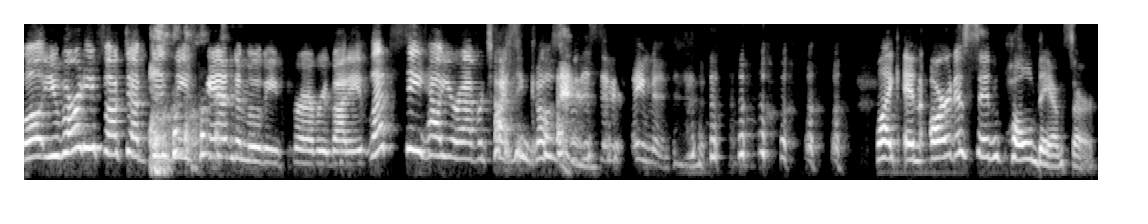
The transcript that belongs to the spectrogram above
Well, you've already fucked up Disney's Panda movie for everybody. Let's see how your advertising goes for this entertainment. like an artisan pole dancer.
